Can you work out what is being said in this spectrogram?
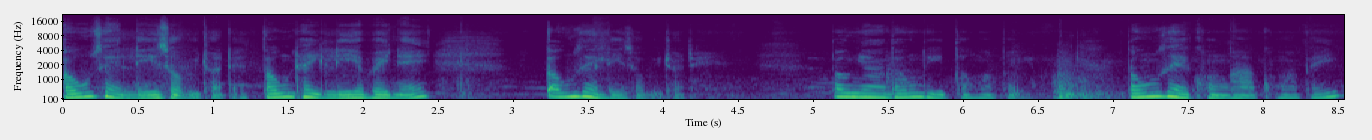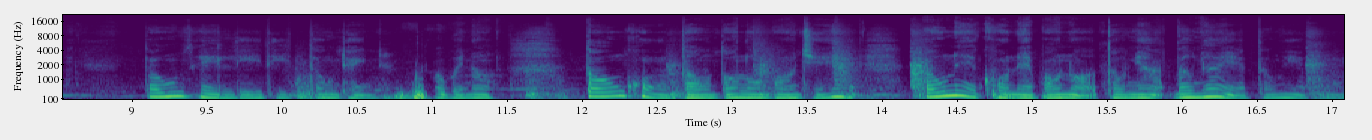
34ဆိုပြီးထွက်တယ်3ထိတ်4ပိတ်နဲ့34ဆိုပြီးထွက်တယ်တုံညာ3တီ3အပိတ်30ခွန်ကခွန်အပိတ် 34ဒီ3ထိန်ဟုတ်ပြီနော်3ခွန်3 3လုံးပေါင်းခြင်း3နဲ့ခွန်နဲ့ပေါင်းတော့3ည3ညရဲ့3ရဲ့ပေါင်း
